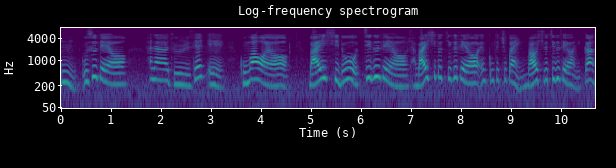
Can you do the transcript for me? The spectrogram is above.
음, 웃으세요. 하나, 둘, 셋. 예, 고마워요. 마이 씨도 찍으세요. 자, 마이 씨도 찍으세요. Em cũng thế chụp ảnh. 마이 씨도 찍으세요. 하니까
